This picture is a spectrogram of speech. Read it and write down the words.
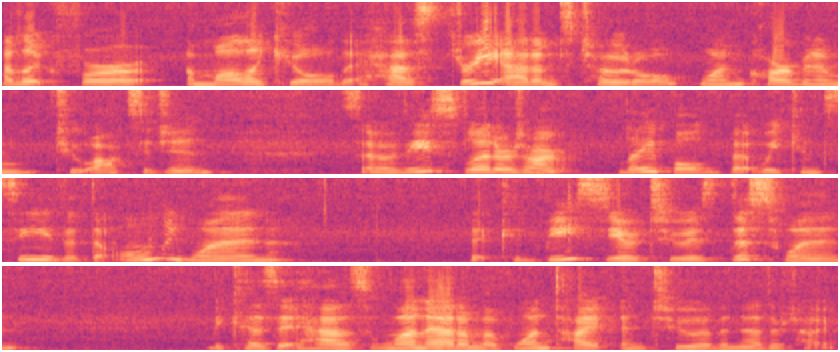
I look for a molecule that has three atoms total, one carbon and two oxygen. So these letters aren't labeled, but we can see that the only one that could be CO2 is this one because it has one atom of one type and two of another type.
